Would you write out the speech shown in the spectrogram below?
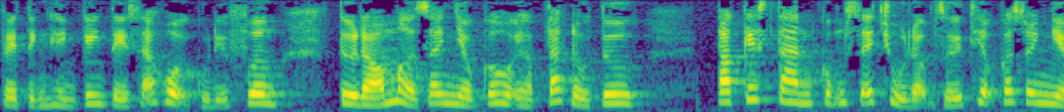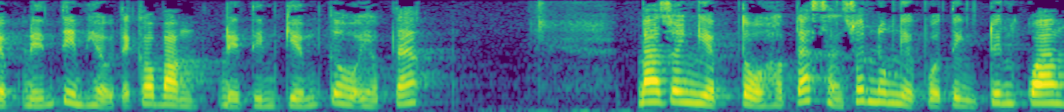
về tình hình kinh tế xã hội của địa phương, từ đó mở ra nhiều cơ hội hợp tác đầu tư. Pakistan cũng sẽ chủ động giới thiệu các doanh nghiệp đến tìm hiểu tại Cao Bằng để tìm kiếm cơ hội hợp tác. Ba doanh nghiệp tổ hợp tác sản xuất nông nghiệp của tỉnh Tuyên Quang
